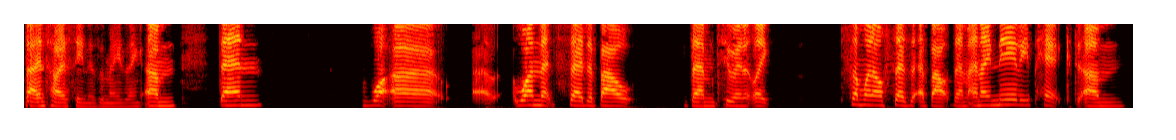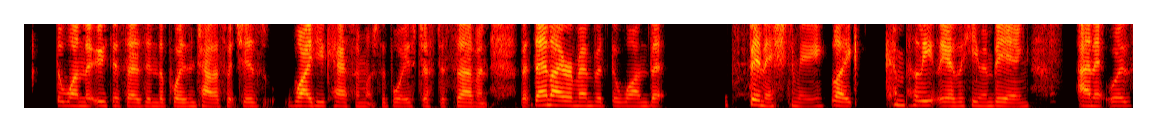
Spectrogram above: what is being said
That entire scene is amazing. Um, then what, uh, uh, one that's said about them too, and like someone else says it about them, and I nearly picked, um, the one that Uther says in the Poison Chalice, which is, why do you care so much? The boy is just a servant. But then I remembered the one that finished me, like, completely as a human being. And it was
